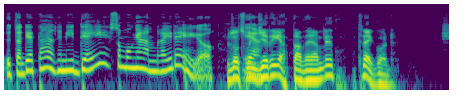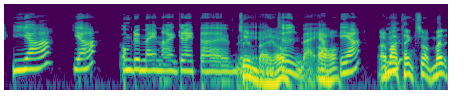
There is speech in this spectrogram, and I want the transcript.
utan detta är en idé som många andra idéer. det låter som en ja. Greta-vänlig trädgård. ja, ja, om du menar Greta eh, Thunberg, ja. Thunberg, ja. ja. Jag bara tänkte så. Men,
